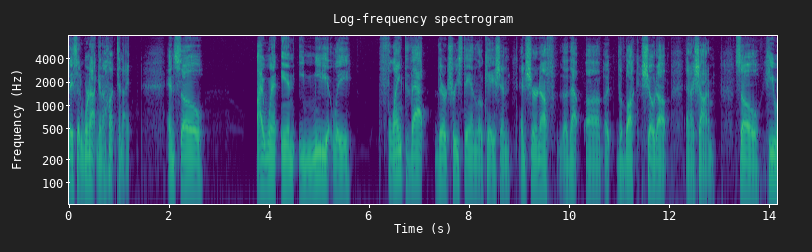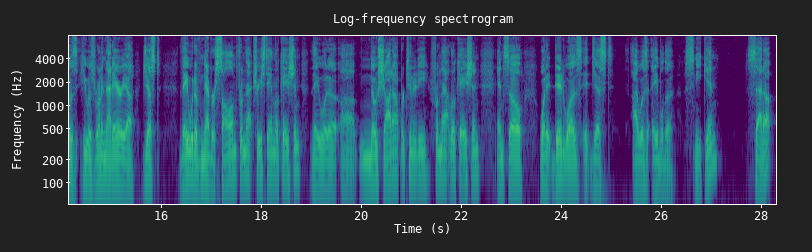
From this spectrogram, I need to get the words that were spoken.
They said, "We're not going to hunt tonight," and so I went in immediately, flanked that their tree stand location, and sure enough, that uh, uh, the buck showed up, and I shot him. So he was he was running that area just they would have never saw him from that tree stand location. They would have uh, no shot opportunity from that location. And so what it did was it just I was able to sneak in, set up,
